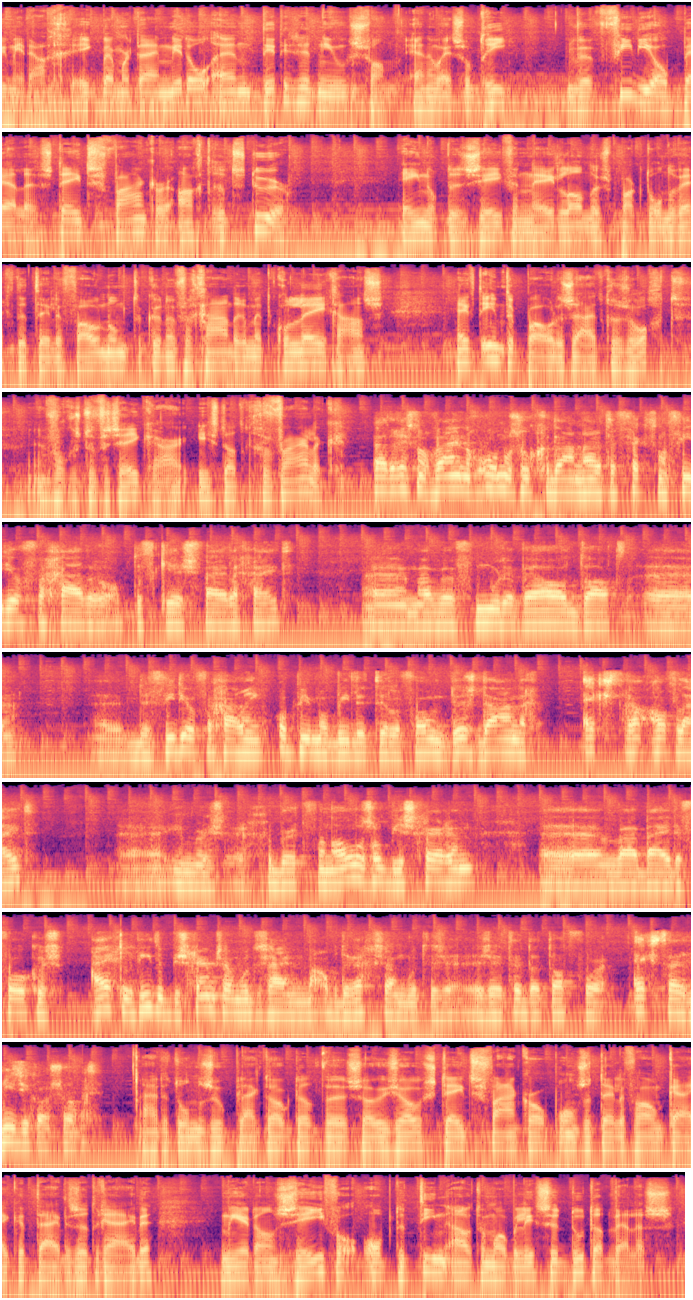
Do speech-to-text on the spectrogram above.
Goedemiddag, ik ben Martijn Middel en dit is het nieuws van NOS op 3. We videobellen steeds vaker achter het stuur. Een op de zeven Nederlanders pakt onderweg de telefoon om te kunnen vergaderen met collega's. Heeft Interpol uitgezocht. En volgens de verzekeraar is dat gevaarlijk. Ja, er is nog weinig onderzoek gedaan naar het effect van videovergaderen op de verkeersveiligheid. Uh, maar we vermoeden wel dat uh, de videovergadering op je mobiele telefoon dusdanig extra afleidt. Uh, immers er gebeurt van alles op je scherm. Uh, waarbij de focus eigenlijk niet op je scherm zou moeten zijn, maar op de weg zou moeten zitten, dat dat voor extra risico zorgt. Uit het onderzoek blijkt ook dat we sowieso steeds vaker op onze telefoon kijken tijdens het rijden. Meer dan 7 op de 10 automobilisten doet dat wel eens.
